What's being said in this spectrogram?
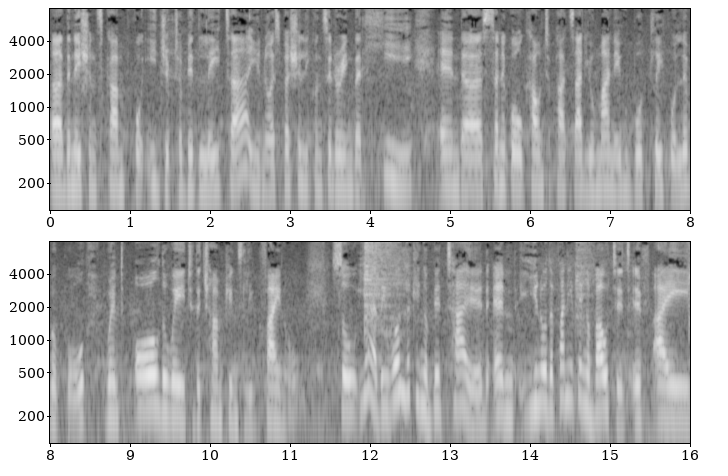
uh, the nation's camp for Egypt a bit later, you know, especially considering that he and uh, Senegal counterpart Sadio Mane, who both play for Liverpool, went went all the way to the Champions League final. So, yeah, they were looking a bit tired. And, you know, the funny thing about it, if I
